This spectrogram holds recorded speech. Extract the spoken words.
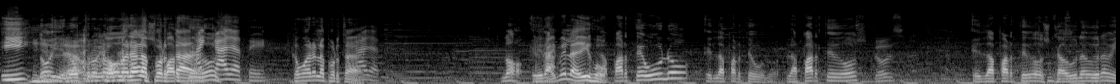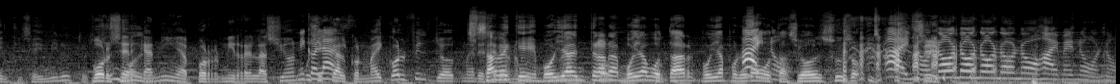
Y No, y el otro ¿Cómo era la portada? Ay, cállate. ¿Cómo era la portada? Cállate. No, era Ahí me la dijo. La parte 1 es la parte 1. La parte 2 Dos. es la parte 2. Cada una dura 26 minutos. Por cercanía, por mi relación Nicolás. musical con Mike Oldfield, yo ¿Sabe que voy a entrar, a, un- voy a un- votar, voy a poner Ay, a no. votación sus... Ay, no, Sí. no, no, no, no, no, Jaime, no, no.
